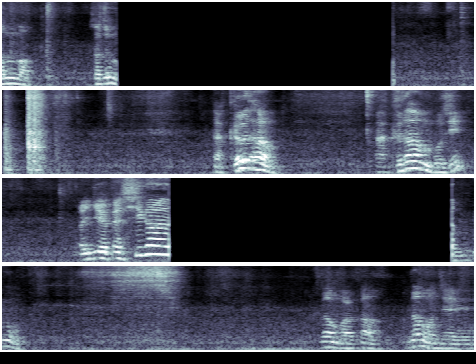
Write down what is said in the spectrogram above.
전먹 젖은 먹. 자그 다음 아 그 다음 뭐지? 아, 이게 약간 시간 그 다음 뭐 할까? 그 다음 언제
